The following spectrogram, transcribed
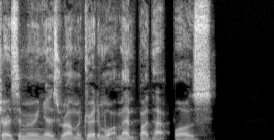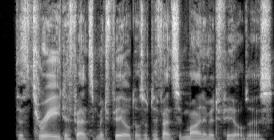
Jose Mourinho's Real Madrid. And what I meant by that was the three defensive midfielders or defensive minor midfielders.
